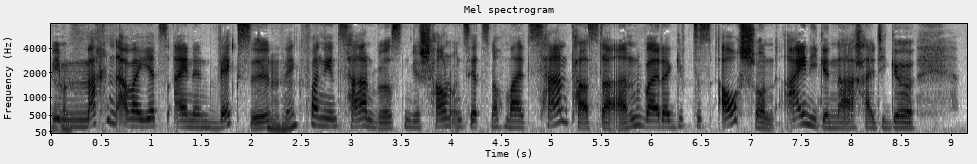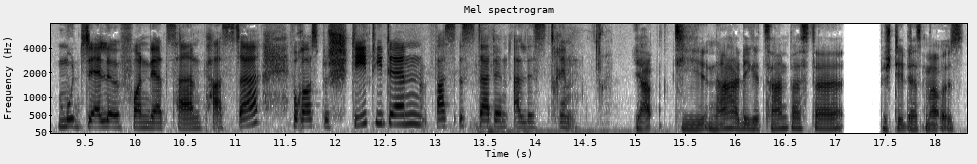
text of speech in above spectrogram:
Wir ja. machen aber jetzt einen Wechsel mhm. weg von den Zahnbürsten. Wir schauen uns jetzt nochmal Zahnpasta an, weil da gibt es auch schon einige nachhaltige Modelle von der Zahnpasta. Woraus besteht die denn? Was ist da denn alles drin? Ja, die nachhaltige Zahnpasta besteht erstmal aus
